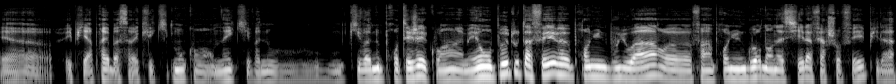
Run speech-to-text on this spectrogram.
Et, puis après, bah, ça va être l'équipement qu'on va emmener qui va nous, qui va nous protéger. Quoi, hein. Mais on peut tout à fait prendre une bouilloire, enfin prendre une gourde en acier, la faire chauffer, et puis là,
